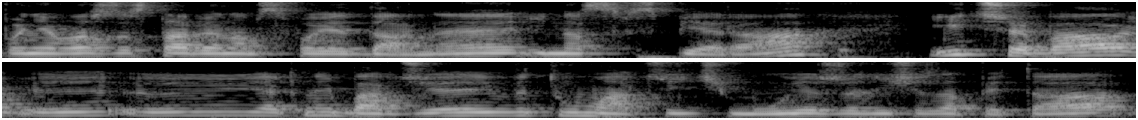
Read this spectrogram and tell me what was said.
Ponieważ zostawia nam swoje dane i nas wspiera. I trzeba y, y, jak najbardziej wytłumaczyć mu, jeżeli się zapyta,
